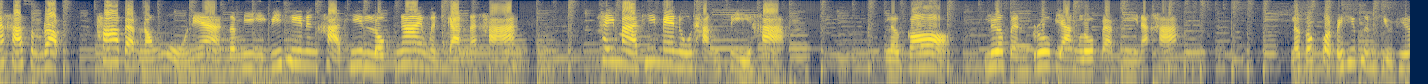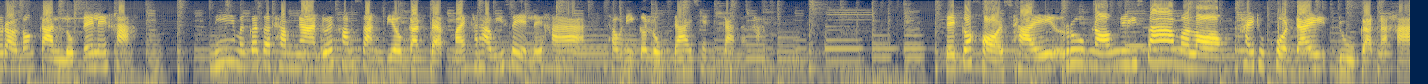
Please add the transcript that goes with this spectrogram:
นะคะสำหรับ ภาพแบบน้องหมูเนี่ยจะมีอีกวิธีหนึ่งค่ะที่ลบง่ายเหมือนกันนะคะ ให้มาที่เมนูถังสีค่ะ แล้วก็เลือกเป็นรูปยางลบแบบนี้นะคะ แล้วก็กดไปที่พื้นผิวที่เราต้องการลบได้เลยค่ะ นี่มันก็จะทำงานด้วยคำสั่งเดียวกันแบบไม้คทาวิเศษเลยค่ะ เท่านี้ก็ลบได้เช่นกันนะคะเบสก็ขอใช้รูปน้องลิซ่ามาลองให้ทุกคนได้ดูกันนะคะ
